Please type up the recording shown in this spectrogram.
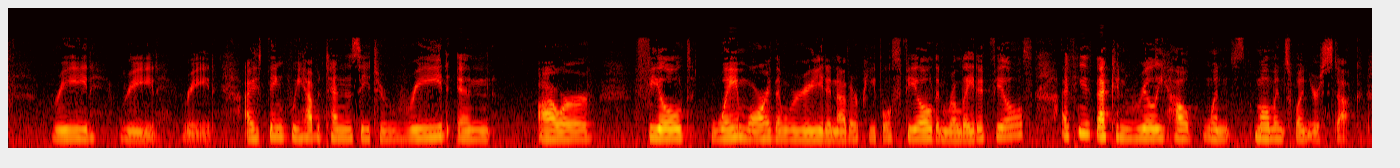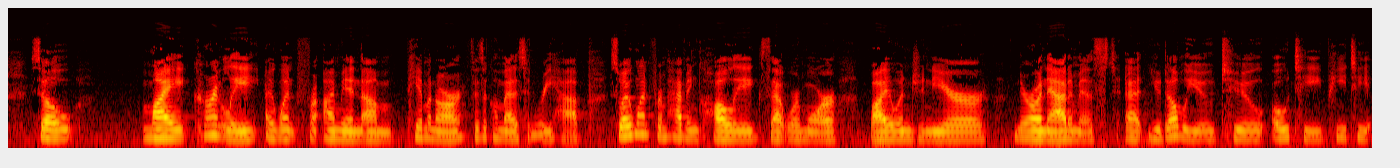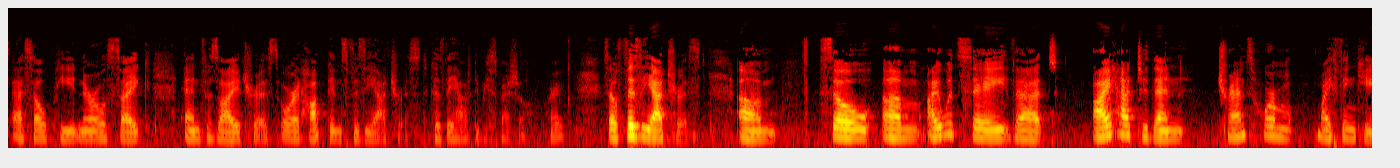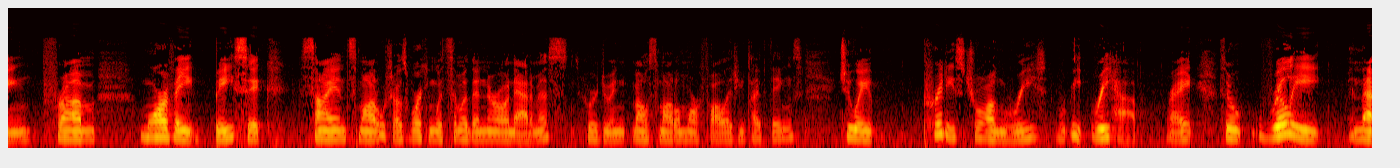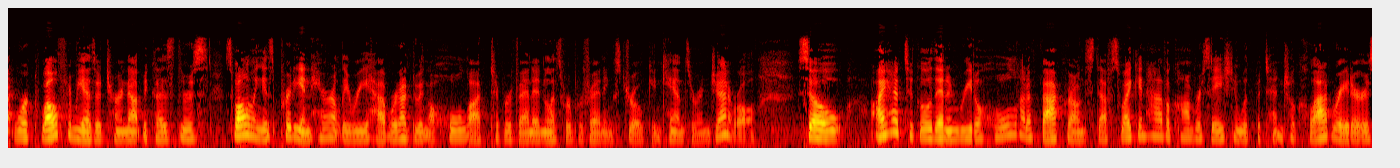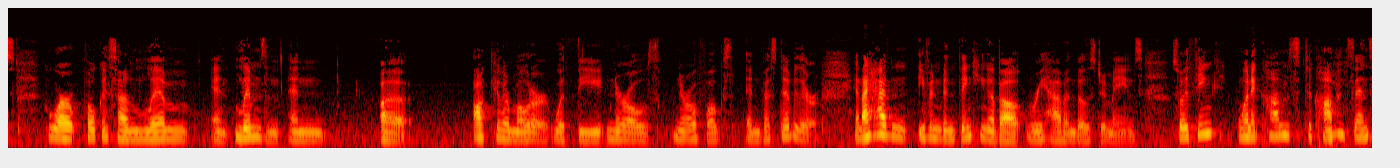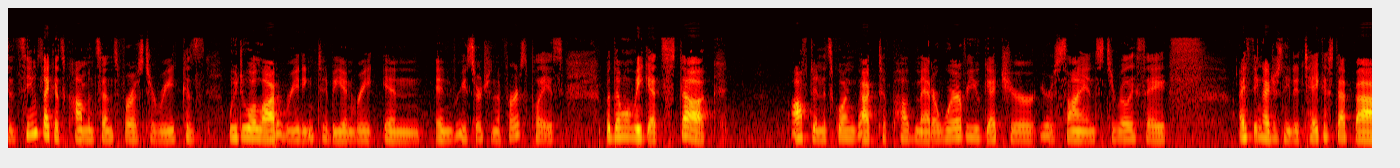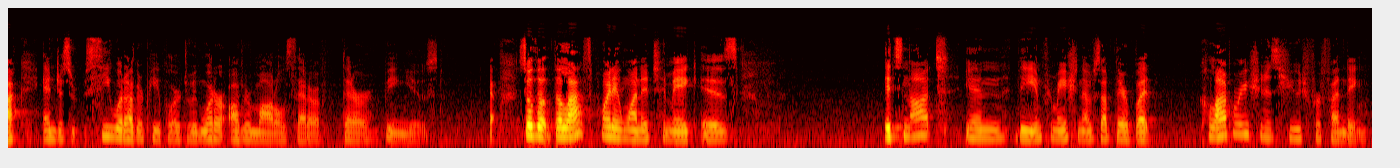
Read, read, read. I think we have a tendency to read in our field way more than we read in other people's field and related fields. I think that can really help when moments when you're stuck. So my currently I went from I'm in um, PM&R physical medicine rehab. So I went from having colleagues that were more bioengineer, neuroanatomist at UW to OT, PT, SLP, neuropsych, and physiatrist, or at Hopkins, physiatrist, because they have to be special, right? So, physiatrist. Um, so, um, I would say that I had to then transform my thinking from more of a basic science model, which I was working with some of the neuroanatomists who are doing mouse model morphology type things, to a pretty strong re- re- rehab, right? So really, and that worked well for me as it turned out because there's swallowing is pretty inherently rehab. We're not doing a whole lot to prevent it unless we're preventing stroke and cancer in general. So I had to go then and read a whole lot of background stuff so I can have a conversation with potential collaborators who are focused on limb and limbs and, and uh, ocular motor with the neuros, neuro folks and vestibular. And I hadn't even been thinking about rehab in those domains. So I think when it comes to common sense, it seems like it's common sense for us to read because we do a lot of reading to be in, re- in, in research in the first place. But then when we get stuck, often it's going back to PubMed or wherever you get your, your science to really say, I think I just need to take a step back and just see what other people are doing. What are other models that are, that are being used? Yeah. So the, the last point I wanted to make is it's not in the information that was up there, but collaboration is huge for funding.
